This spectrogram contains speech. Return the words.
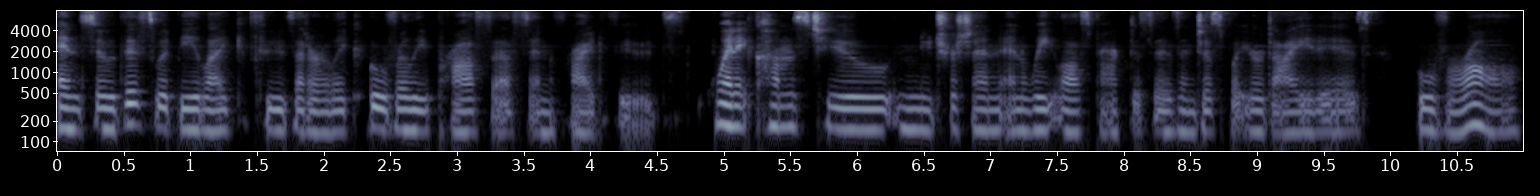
And so this would be like foods that are like overly processed and fried foods. When it comes to nutrition and weight loss practices and just what your diet is overall,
